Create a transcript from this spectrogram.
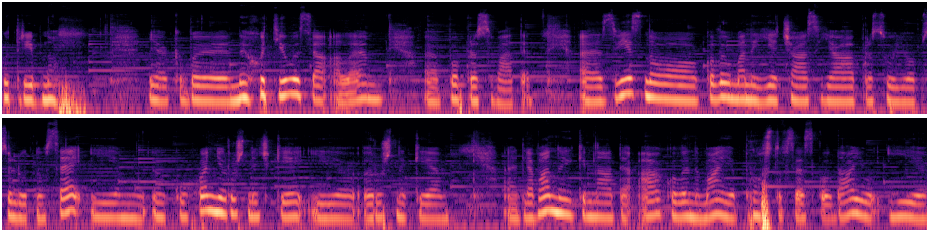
потрібно. Як би не хотілося, але е, попрасувати. Е, Звісно, коли у мене є час, я прасую абсолютно все: і кухонні рушнички, і рушники е, для ванної кімнати. А коли немає, просто все складаю і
